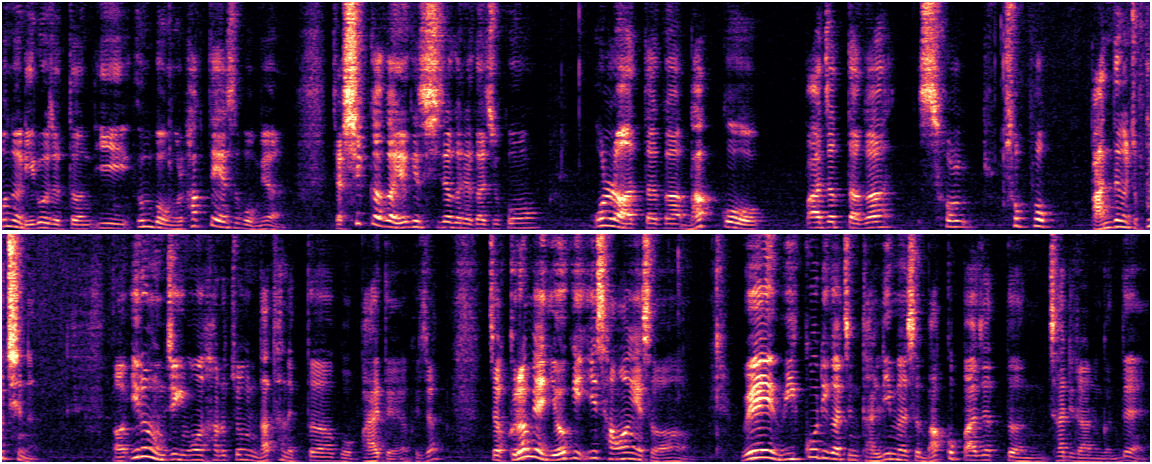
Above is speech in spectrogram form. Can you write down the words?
오늘 이루어졌던 이 음봉을 확대해서 보면 자 시가가 여기서 시작을 해 가지고 올라왔다가 맞고 빠졌다가 소, 소폭 반등을 좀 붙이는 어, 이런 움직임 오늘 하루 종일 나타냈다고 봐야 돼요. 그죠? 자 그러면 여기 이 상황에서 왜 윗꼬리가 지금 달리면서 맞고 빠졌던 자리라는 건데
